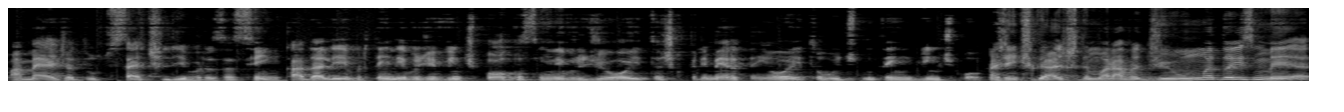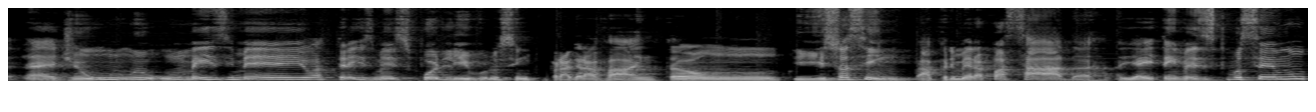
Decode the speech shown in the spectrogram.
a média dos sete livros, assim, cada livro. Tem livro de 20 e poucos, tem livro de 8. Acho que o primeiro tem 8, o último tem 20 e pouco. A gente, a gente demorava de um a dois meses, é, de um, um mês e meio a três meses por livro, assim, pra gravar. Então, e isso assim, a primeira passada. E aí tem vezes que você não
